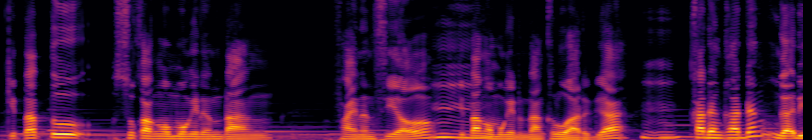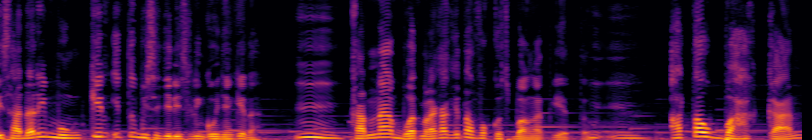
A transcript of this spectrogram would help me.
kita tuh suka ngomongin tentang financial, Hmm. kita ngomongin tentang keluarga. Mm-mm. Kadang-kadang nggak disadari mungkin itu bisa jadi selingkuhnya kita. Mm. Karena buat mereka kita fokus banget gitu. Mm-mm. Atau bahkan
